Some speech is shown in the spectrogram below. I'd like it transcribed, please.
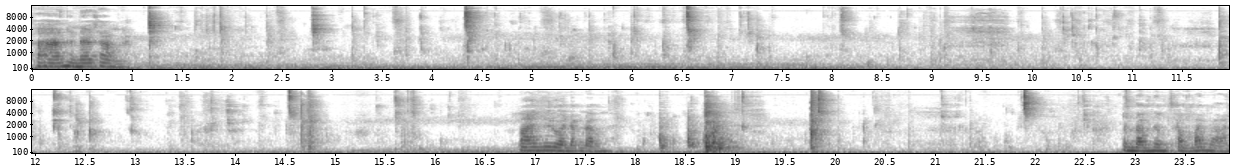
พาเงินได้ข้ามนะ ปลายไม่รวยดำดำดำดำๆช้ำๆบ้านหวาน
